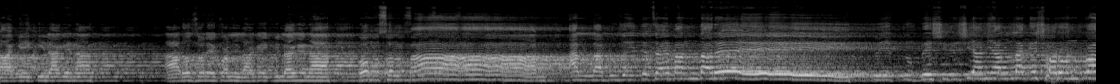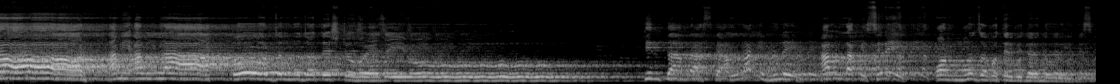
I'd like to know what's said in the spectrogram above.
লাগে কি লাগে না? আরও জোরে কোন, লাগে কি লাগে না? ও মুসলমান, আল্লাহ বুঝাইতে চায় বান্দারে তুই একটু বেশি বেশি আমি আল্লাহকে স্মরণ কর। আমি আল্লাহ তোর জন্য যথেষ্ট হয়ে যাইব। কিন্তু আমরা আজকে আল্লাহকে ভুলে, আল্লাহকে ছেড়ে অন্য জগতের ভিতরে দৌড়ে দিতেছি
